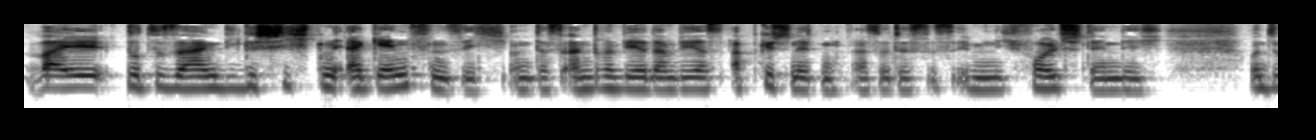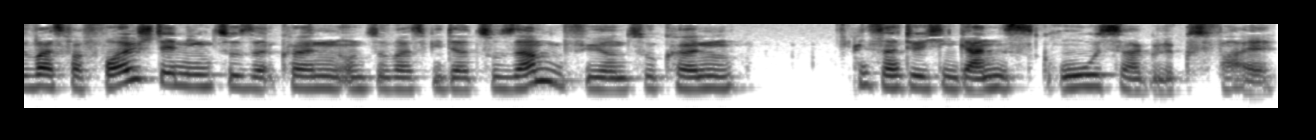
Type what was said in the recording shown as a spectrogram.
weil sozusagen die Geschichten ergänzen sich und das andere wäre, dann wäre es abgeschnitten. Also das ist eben nicht vollständig. Und sowas vervollständigen zu können und sowas wieder zusammenführen zu können, ist natürlich ein ganz großer Glücksfall.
